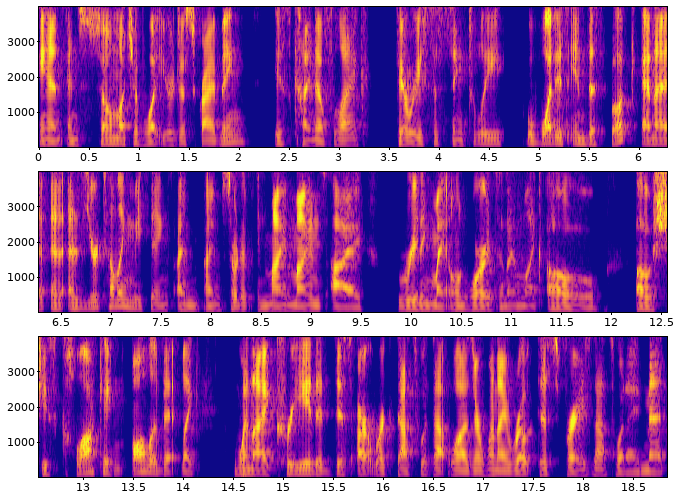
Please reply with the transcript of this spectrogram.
And and so much of what you're describing is kind of like very succinctly what is in this book. And I and as you're telling me things, I'm I'm sort of in my mind's eye reading my own words, and I'm like, oh, oh, she's clocking all of it. Like when I created this artwork, that's what that was. Or when I wrote this phrase, that's what I meant.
